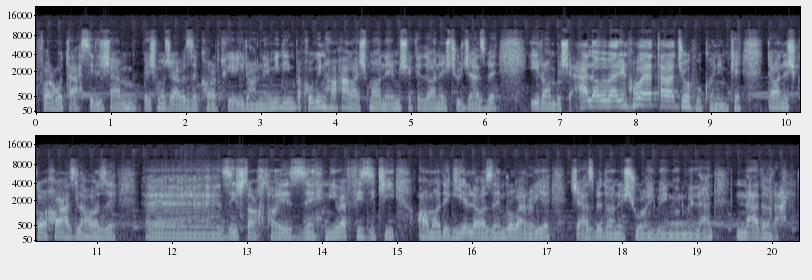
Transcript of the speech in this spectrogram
فارغ تحصیلیش هم بهش مجوز کار توی ایران نمیدیم. و خب اینها همش مانع میشه که دانشجو جذب ایران بشه. علاوه بر اینها باید توجه بکنیم که دانشگاه ها از لحاظ زیرساخت های ذهنی و فیزیکی آمادگی لازم رو برای جذب دانشجوهای بین الملل ندارند.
